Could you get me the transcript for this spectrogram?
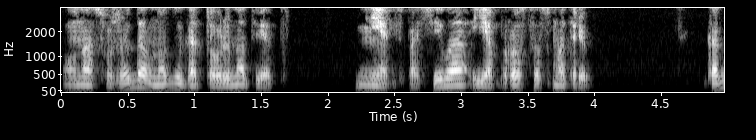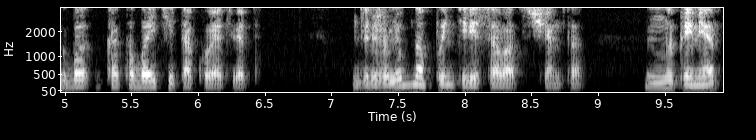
У нас уже давно заготовлен ответ. «Нет, спасибо, я просто смотрю». Как, бы, как обойти такой ответ? Дружелюбно поинтересоваться чем-то, Например,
